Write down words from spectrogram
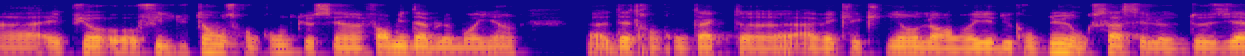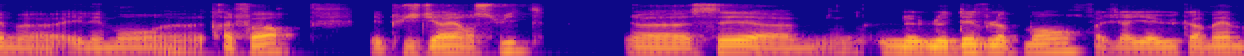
euh, et puis au, fil du temps, on se rend compte que c'est un formidable moyen euh, d'être en contact euh, avec les clients, de leur envoyer du contenu. Donc ça, c'est le deuxième élément très fort. Et puis, je dirais ensuite, c'est le, développement. Enfin, il y a eu quand même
